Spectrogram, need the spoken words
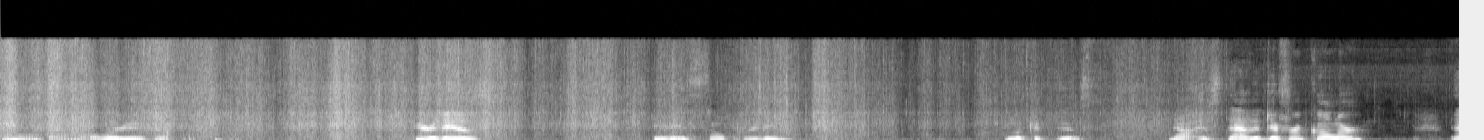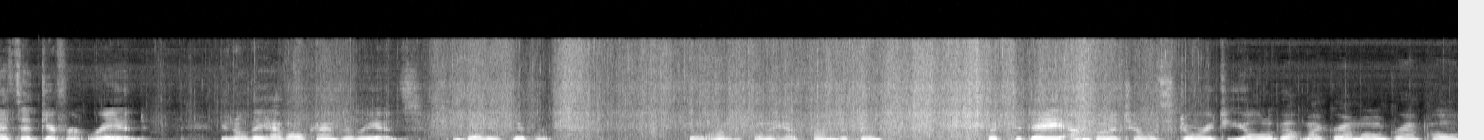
Come on, Grandma, where is it? Here it is. It is so pretty. Look at this. Now, is that a different color? That's a different red. You know, they have all kinds of reds. that is different. So I'm going to have fun with them. But today, I'm going to tell a story to y'all about my grandma and grandpa,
